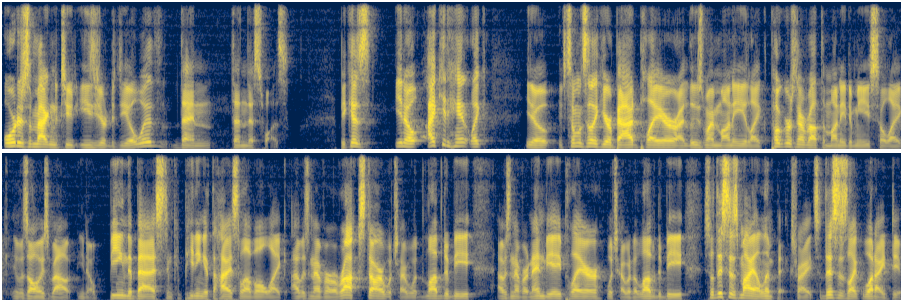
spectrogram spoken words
orders of magnitude easier to deal with than than this was, because you know I could handle like you know if someone's like you're a bad player, I lose my money. Like poker's never about the money to me, so like it was always about you know being the best and competing at the highest level. Like I was never a rock star, which I would love to be. I was never an NBA player, which I would have loved to be. So this is my Olympics, right? So this is like what I do.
